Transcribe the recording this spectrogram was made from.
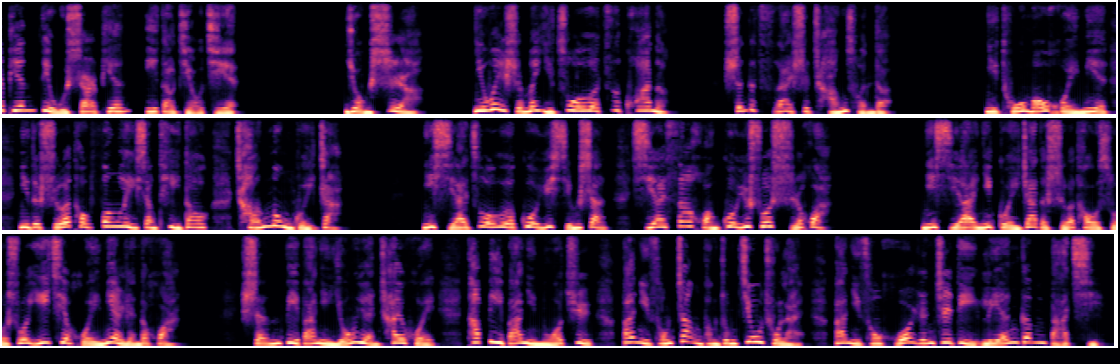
诗篇第五十二篇一到九节：勇士啊，你为什么以作恶自夸呢？神的慈爱是长存的。你图谋毁灭，你的舌头锋利像剃刀，常弄诡诈。你喜爱作恶过于行善，喜爱撒谎过于说实话。你喜爱你诡诈的舌头所说一切毁灭人的话。神必把你永远拆毁，他必把你挪去，把你从帐篷中揪出来，把你从活人之地连根拔起。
